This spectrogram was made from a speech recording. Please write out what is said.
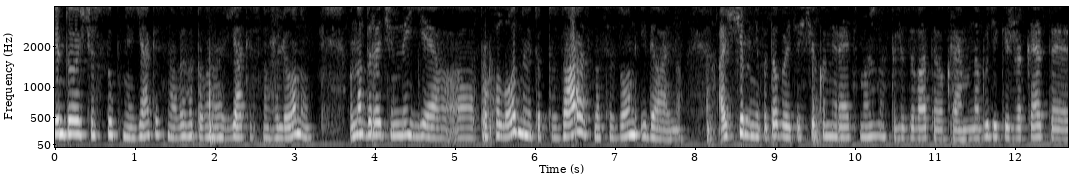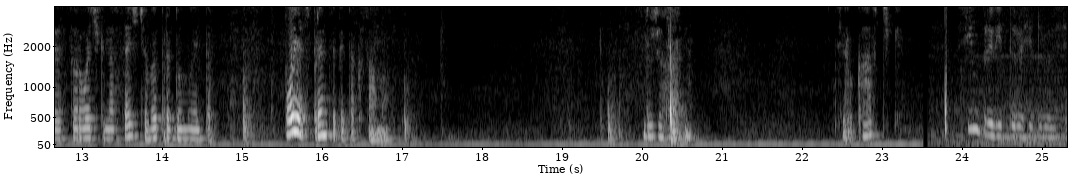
Крім того, що сукня якісна, виготовлена з якісного льону. Вона, до речі, не є е, прохолодною, тобто зараз на сезон ідеально. А ще мені подобається, що комірець можна стилізувати окремо на будь-які жакети, сорочки, на все, що ви придумаєте. Пояс, в принципі, так само. Дуже гарно. Ці рукавчики. Всім привіт, дорогі друзі!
